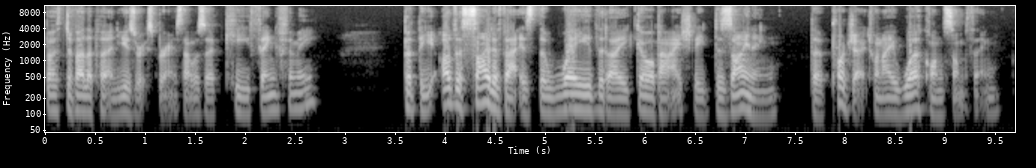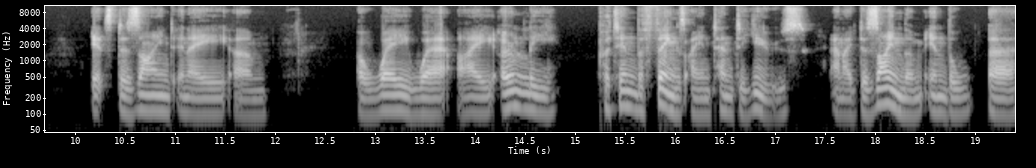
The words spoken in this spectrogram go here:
both developer and user experience. That was a key thing for me. But the other side of that is the way that I go about actually designing the project. When I work on something, it's designed in a um, a way where I only put in the things I intend to use and I design them in the uh,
